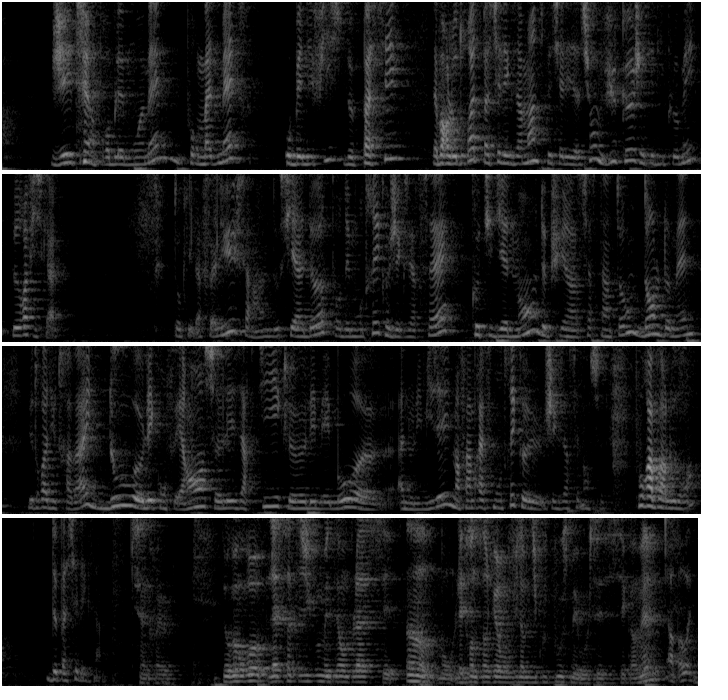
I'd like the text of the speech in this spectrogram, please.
j'ai été un problème moi-même pour m'admettre au bénéfice de passer, d'avoir le droit de passer l'examen de spécialisation, vu que j'étais diplômée de droit fiscal. Donc il a fallu faire un dossier ad hoc pour démontrer que j'exerçais quotidiennement depuis un certain temps dans le domaine du droit du travail, d'où euh, les conférences, les articles, les mémos euh, anonymisés, mais enfin bref, montrer que j'exerçais dans ce... pour avoir le droit de passer l'examen. C'est incroyable. Donc en gros, la stratégie que vous mettez en place, c'est un, bon, les 35 heures vous filent un petit coup de pouce, mais vous le saisissez quand même. Ah bah ouais.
